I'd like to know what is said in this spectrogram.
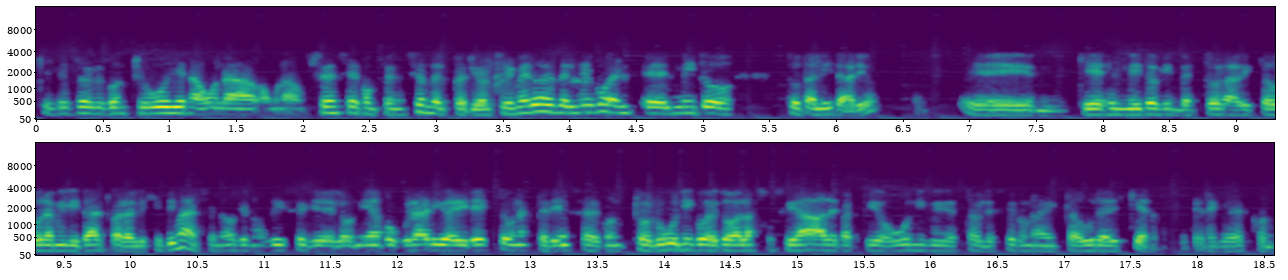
que yo creo que contribuyen a una, ausencia de comprensión del periodo. El primero, desde luego, el, el mito totalitario, eh, que es el mito que inventó la dictadura militar para legitimarse, ¿no? que nos dice que la unidad popular iba directo a una experiencia de control único de toda la sociedad, de partido único y de establecer una dictadura de izquierda, que tiene que ver con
